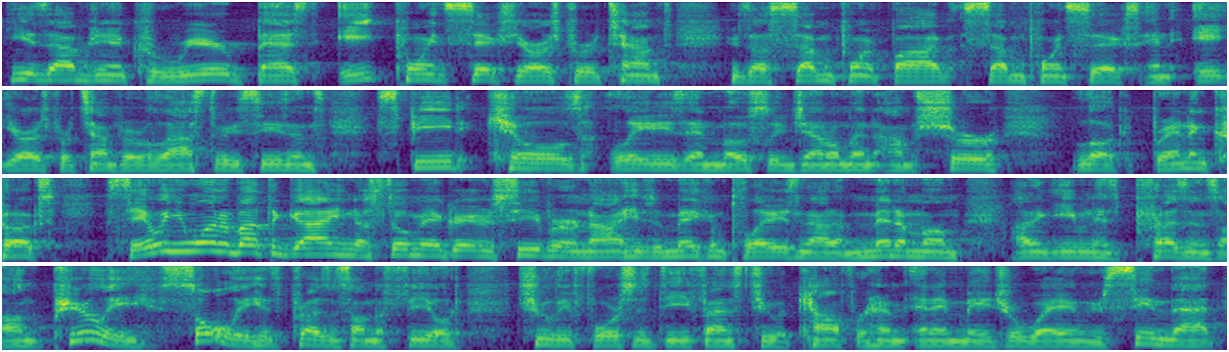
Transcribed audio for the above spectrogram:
he is averaging a career best 8.6 yards per attempt. He's at 7.5, 7.6, and 8 yards per attempt over the last three seasons. Speed kills, ladies and mostly gentlemen. I'm sure look, Brandin Cooks, say what you want about the guy, you know, still being a great receiver or not. He's been making plays, and at a minimum, I think even his presence on purely, solely his presence on the field truly forces defense to account for him in a major way. And we've seen that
